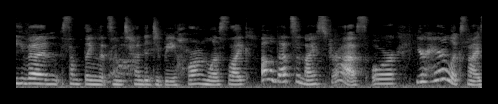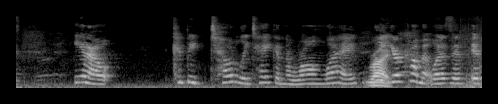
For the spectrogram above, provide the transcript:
even something that's intended to be harmless, like, oh, that's a nice dress, or your hair looks nice, you know, could be totally taken the wrong way. Right. Your comment was if, if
